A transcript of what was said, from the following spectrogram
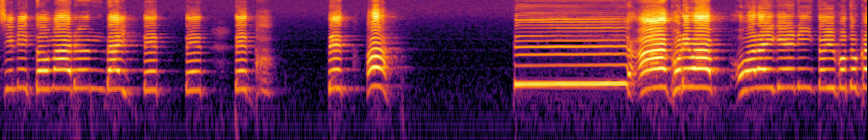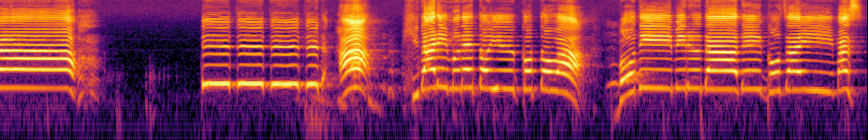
ちに止まるんだいって左胸ということはボディービルダーでございます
